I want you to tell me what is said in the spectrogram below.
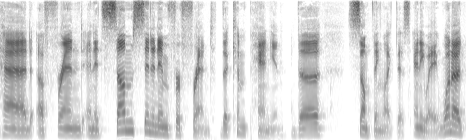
had a friend, and it's some synonym for friend, the companion, the something like this. Anyway, won a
